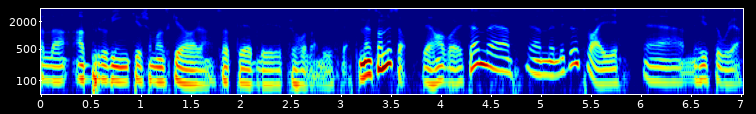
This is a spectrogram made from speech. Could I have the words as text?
alla abrovinker som man ska göra så att det blir förhållandevis lätt. Men som du sa, det har varit en, eh, en liten svajig eh, historia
